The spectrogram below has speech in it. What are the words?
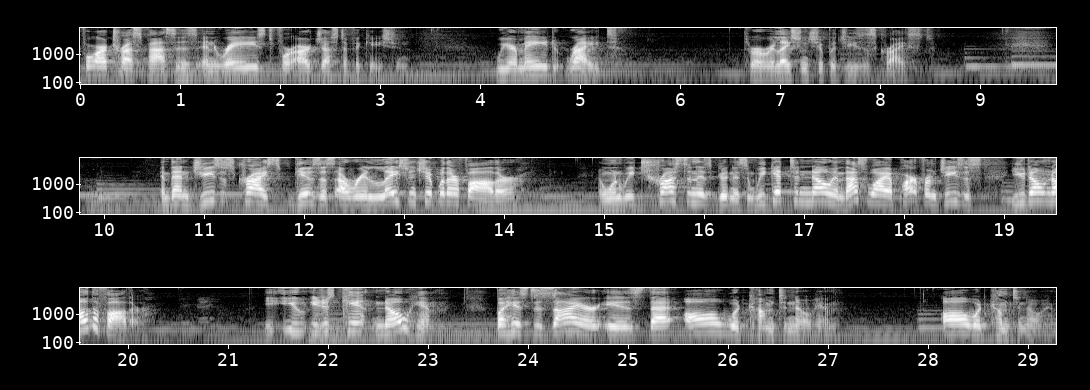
for our trespasses and raised for our justification. We are made right through our relationship with Jesus Christ. And then Jesus Christ gives us a relationship with our Father. And when we trust in His goodness and we get to know Him, that's why apart from Jesus, you don't know the Father. You, you just can't know Him. But His desire is that all would come to know Him. All would come to know Him.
